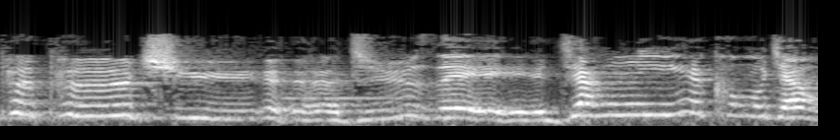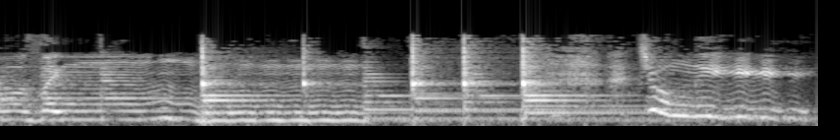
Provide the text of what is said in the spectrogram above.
拍拍去，就在江一口叫人。忠义，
